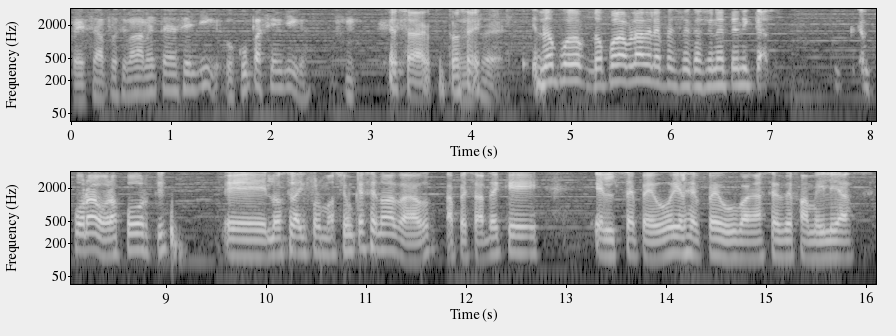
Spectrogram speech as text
pesa aproximadamente 100 GB, ocupa 100 GB. Exacto. Entonces, no puedo, no puedo hablar de las especificaciones técnicas por ahora porque eh, los, la información que se nos ha dado, a pesar de que el CPU y el GPU van a ser de familias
